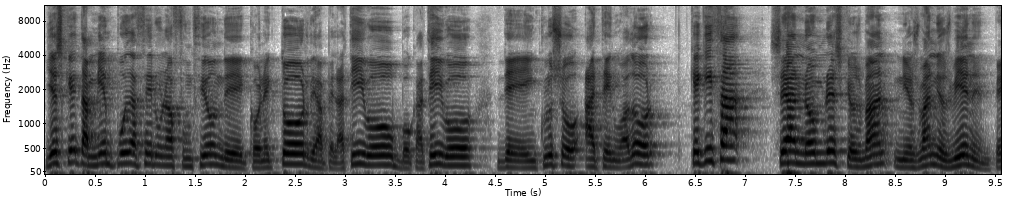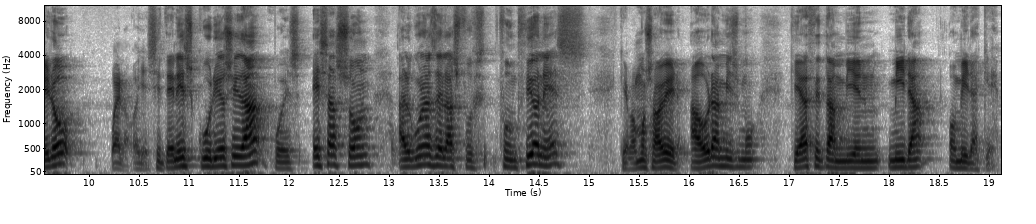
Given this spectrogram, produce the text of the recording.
y es que también puede hacer una función de conector, de apelativo, vocativo, de incluso atenuador, que quizá sean nombres que os van, ni os van ni os vienen, pero bueno, oye, si tenéis curiosidad, pues esas son algunas de las funciones que vamos a ver ahora mismo que hace también mira o mira qué.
